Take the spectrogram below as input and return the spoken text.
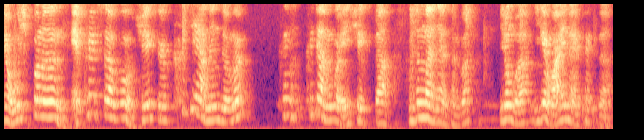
야 50번은 fx하고 gx가 크지 않은 점을 크, 크지 않은 거 hx다. 무슨 말이냐 잘 봐. 이런 거야 이게 y는 fx야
